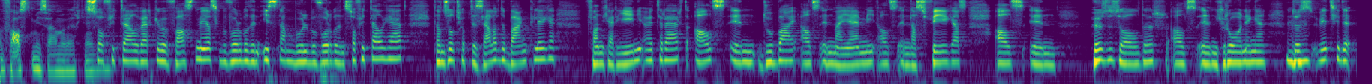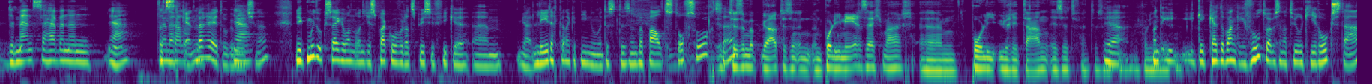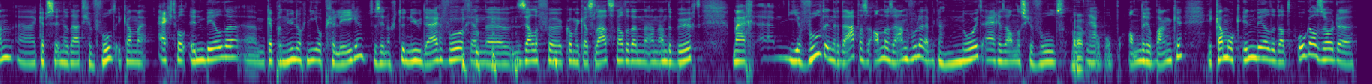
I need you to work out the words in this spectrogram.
vast mee samenwerken. Sofitel werken we vast mee. Als je bijvoorbeeld in Istanbul bijvoorbeeld in Sofitel gaat, dan zult je op dezelfde bank liggen, van Garjeni uiteraard, als in Dubai, als in Miami, als in Las Vegas, als in Heusden-Zolder, als in Groningen. Dus weet je, de, de mensen hebben een... Ja, En datzelfde- herkenbaarheid ook een Ja. beetje. Hè? Nu, ik moet ook zeggen, want, want je sprak over dat specifieke ehm, ja, leder, kan ik het niet noemen. Het is, het is een bepaald stofsoort. hè? Het is een, ja, het is een, een polymeer, zeg maar. Ehm polyurethaan is het. Het is een, Ja, een Want polymeer. ik, ik, ik heb de banken gevoeld, we hebben ze natuurlijk hier ook staan. Eh, ik heb ze inderdaad gevoeld. Ik kan me echt wel inbeelden. Ehm, ik heb er nu nog niet op gelegen. Ze zijn nog te nieuw daarvoor. en eh, zelf eh, kom ik als laatste altijd aan, aan, aan de beurt. Maar ehm, je voelt inderdaad dat ze anders aanvoelen. Dat heb ik nog nooit ergens anders gevoeld op, Ja. op, op andere banken. Ik kan me ook inbeelden dat ook al zou de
